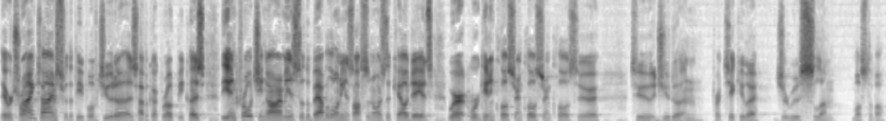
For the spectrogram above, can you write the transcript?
They were trying times for the people of Judah, as Habakkuk wrote, because the encroaching armies of the Babylonians, also known as the Chaldeans, were, were getting closer and closer and closer to Judah, in particular Jerusalem, most of all.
